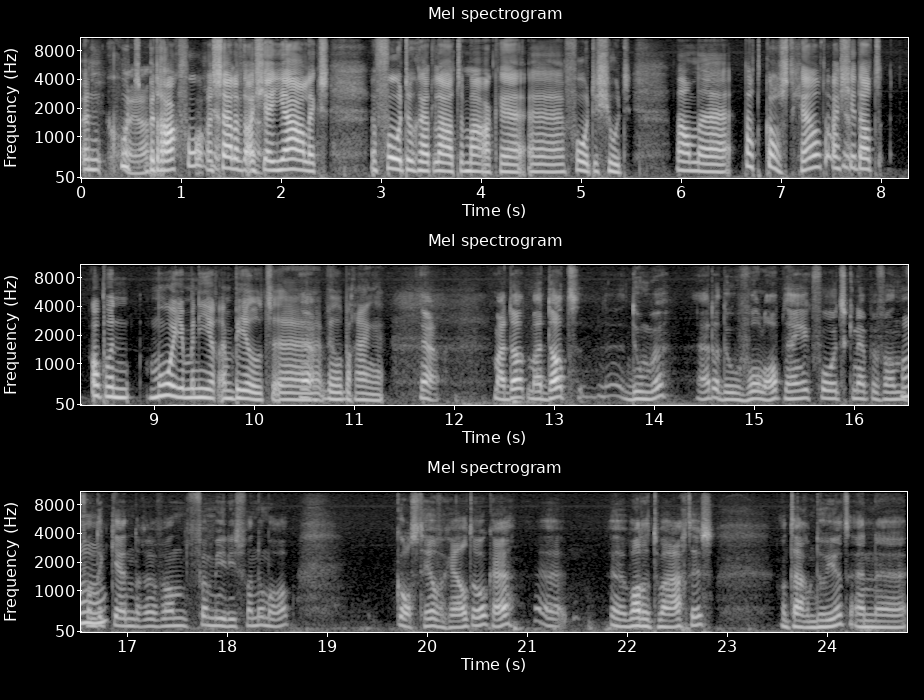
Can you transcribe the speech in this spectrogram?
een goed ja. bedrag voor. Hetzelfde als Ja. jij jaarlijks een foto gaat laten maken, eh fotoshoot. Dan uh, dat kost geld als Ja. je dat op een mooie manier in beeld uh, wil brengen. Ja, maar dat, maar dat doen we. Hè, dat doen we volop, denk ik. Voor het knippen van, van de Mhm. kinderen, van families, van noem maar op. Kost heel veel geld ook, hè. Eh, eh, wat het waard is. Want daarom doe je het. En eh,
